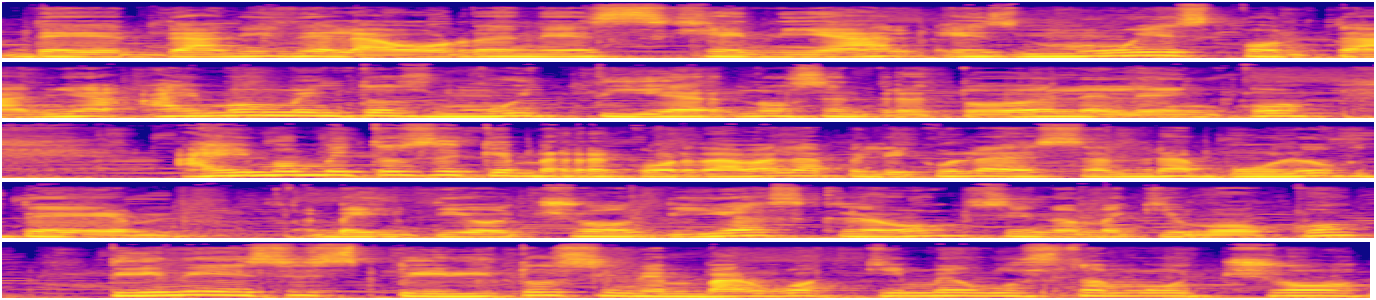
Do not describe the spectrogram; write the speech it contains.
de Dani de la Orden es genial, es muy espontánea, hay momentos muy tiernos entre todo el elenco. Hay momentos de que me recordaba la película de Sandra Bullock de 28 días, creo, si no me equivoco. Tiene ese espíritu, sin embargo, aquí me gusta mucho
